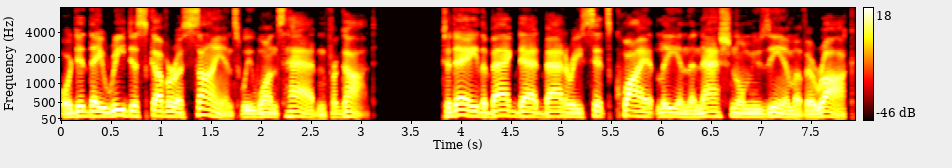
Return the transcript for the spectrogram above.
Or did they rediscover a science we once had and forgot? Today, the Baghdad battery sits quietly in the National Museum of Iraq,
